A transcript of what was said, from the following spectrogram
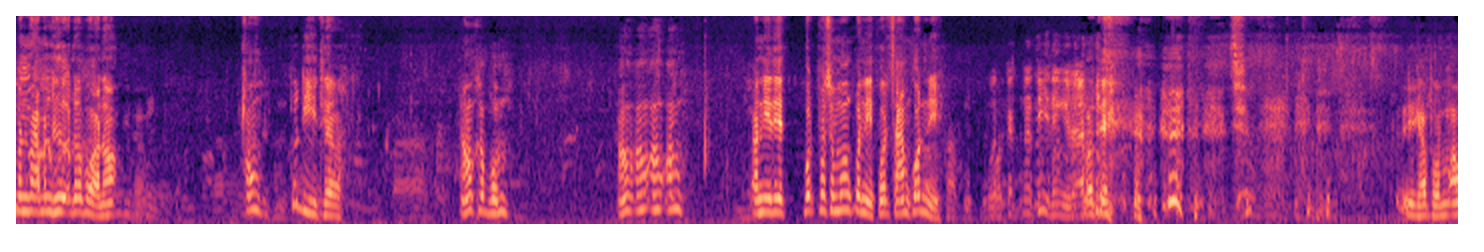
มันมามันเถอะเนาะพ่อเนาะเอ้าก็ดีเถอะเอาครับผม เอาเอาเอาเอาอันนี้เด็ดปลดพอสมองปะนี่ปลดสามคนนี่วัดหน้าที่นึงอยู่แล้วปลดเด้นี่ครับผมเอา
